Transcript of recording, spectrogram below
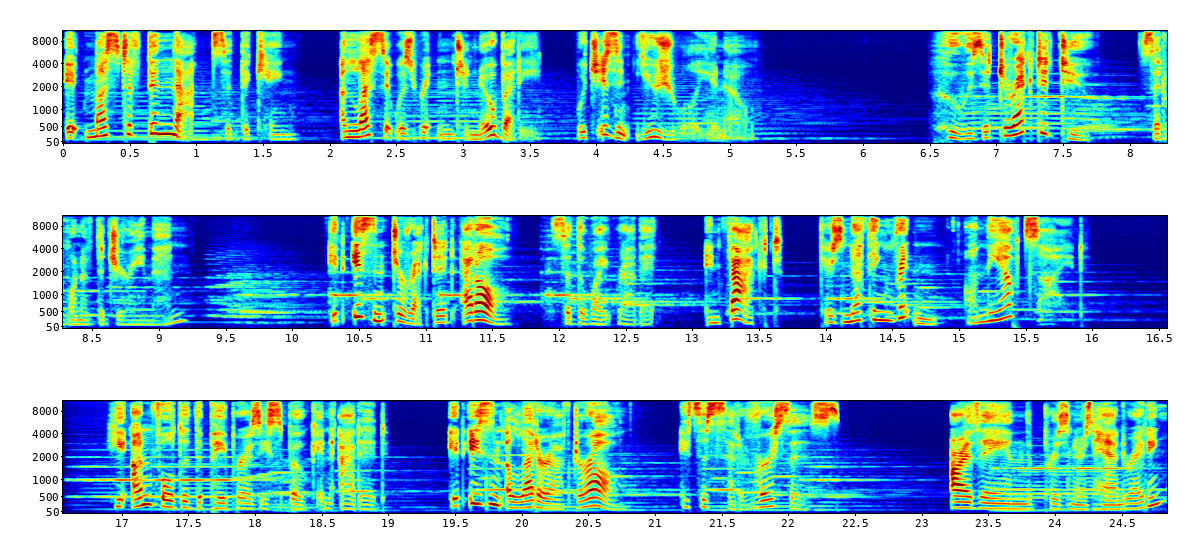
It must have been that, said the king, unless it was written to nobody, which isn't usual, you know. Who is it directed to? said one of the jurymen. It isn't directed at all, said the white rabbit. In fact, there's nothing written on the outside. He unfolded the paper as he spoke and added, it isn't a letter after all, it's a set of verses. Are they in the prisoner's handwriting?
